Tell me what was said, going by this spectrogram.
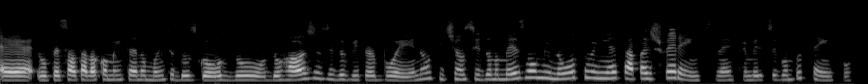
é, o pessoal estava comentando muito dos gols do, do Rogers e do Vitor Bueno, que tinham sido no mesmo minuto em etapas diferentes, né? Primeiro e segundo tempo.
